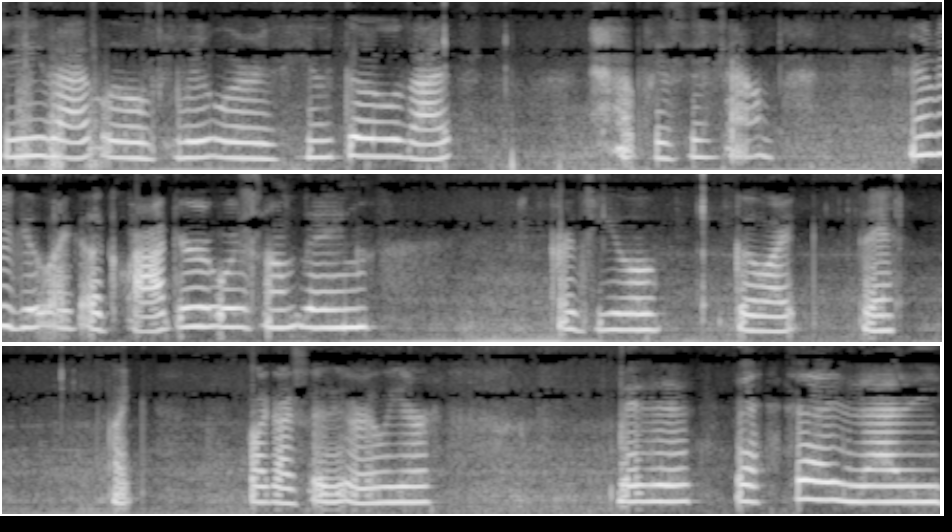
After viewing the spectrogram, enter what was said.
See that little bit where these go? That's how pushes down. Maybe get like a cracker or something. Or do you go like this? Like, I said earlier. Hey, Daddy.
